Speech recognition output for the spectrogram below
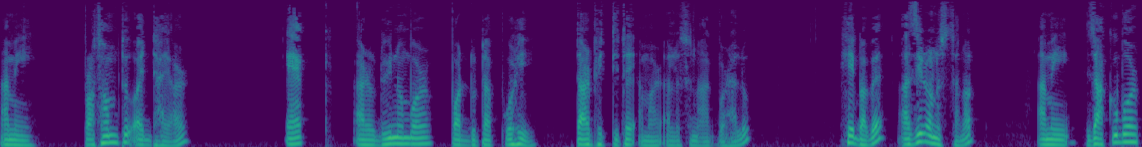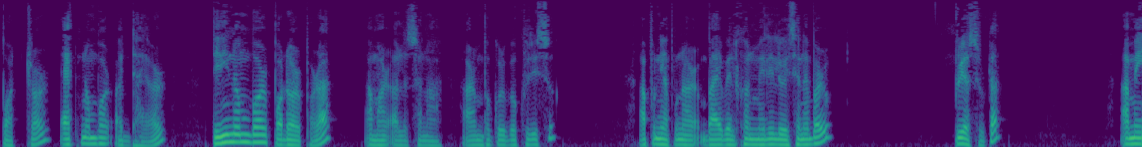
আমি প্ৰথমটো অধ্যায়ৰ এক আৰু দুই নম্বৰ পদ দুটা পঢ়ি তাৰ ভিত্তিতে আমাৰ আলোচনা আগবঢ়ালো। সেইবাবে আজিৰ অনুষ্ঠানত আমি জাকুবৰ পত্ৰৰ এক নম্বৰ অধ্যায়ৰ তিনি নম্বৰ পদৰ পৰা আমাৰ আলোচনা আৰম্ভ কৰিব খুজিছো। আপুনি আপোনাৰ বাইবেলখন মেলি লৈছেনে বাৰু? প্ৰিয় শ্ৰোতা আমি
